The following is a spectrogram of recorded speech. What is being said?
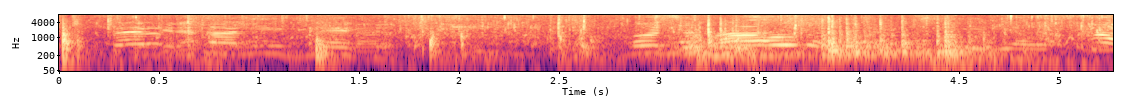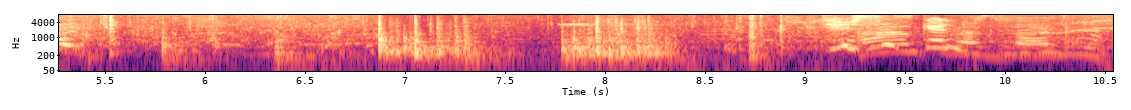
Greta lyg greitis. Nusimaunu. Išsiskalbs. Antras dalyk.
